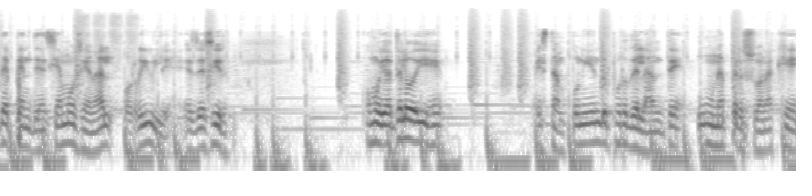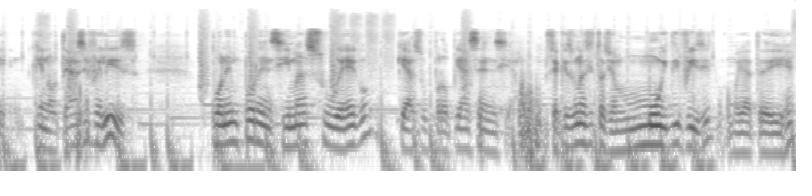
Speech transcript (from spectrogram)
dependencia emocional horrible, es decir, como ya te lo dije, están poniendo por delante una persona que, que no te hace feliz, ponen por encima su ego que a su propia esencia. Sé que es una situación muy difícil, como ya te dije,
